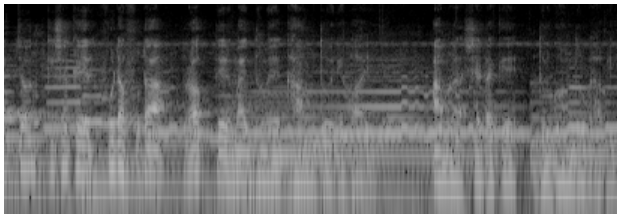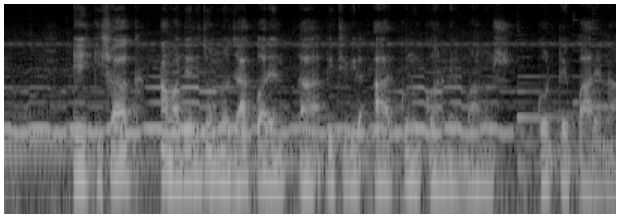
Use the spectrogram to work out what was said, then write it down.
একজন কৃষকের ফুটা ফুটা রক্তের মাধ্যমে ঘাম তৈরি হয়। আমরা সেটাকে দুর্গন্ধ ভাবি। এই কৃষক আমাদের জন্য যা করেন তা পৃথিবীর আর কোনো কর্মের মানুষ করতে পারে না,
